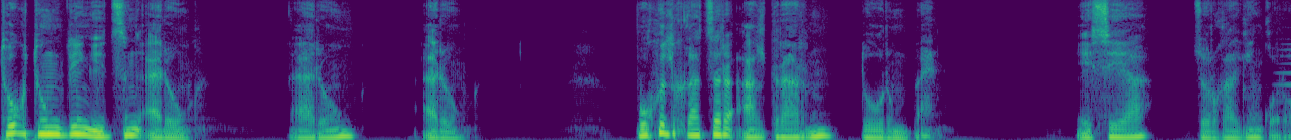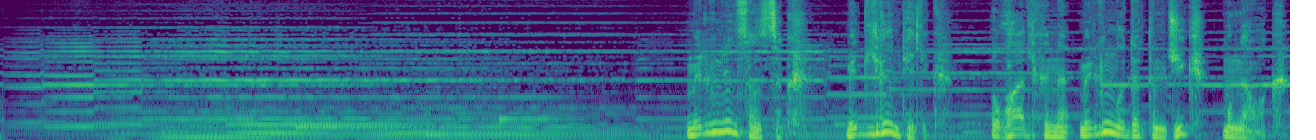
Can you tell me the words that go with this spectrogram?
Түг түмдийн эзэн ариун. Ариун, ариун. Бүхэл газар алдраар нь дүүрэн байна. Эсея 6-гийн 3. Мэргэний сонсог, мэдлэгийн тэлэг. Ухаалх нь мэрэгэн өдөр төмжийг мөн авах.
